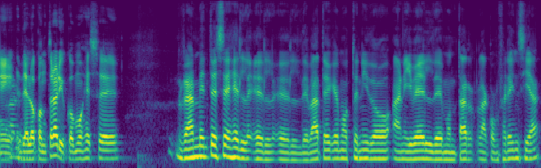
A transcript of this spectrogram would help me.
eh, de lo contrario. ¿Cómo es ese...? Realmente ese es el, debate que hemos tenido a nivel de montar la conferencia.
